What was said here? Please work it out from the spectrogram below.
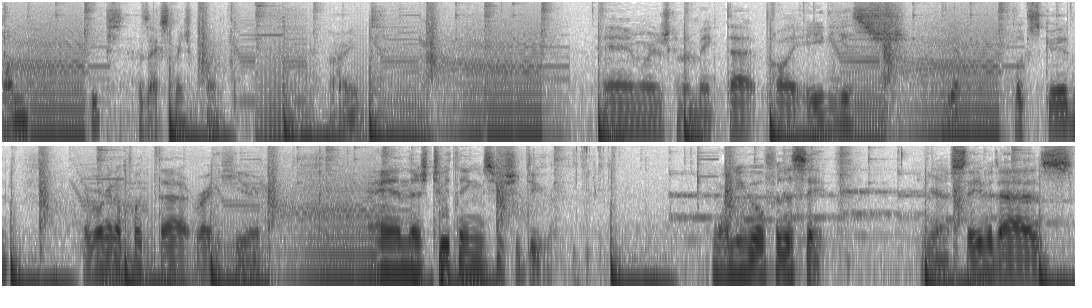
1. Oops, that's exclamation point. Alright. And we're just gonna make that probably 80ish. Yep, looks good. And we're gonna put that right here. And there's two things you should do. When you go for the save, you're gonna save it as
